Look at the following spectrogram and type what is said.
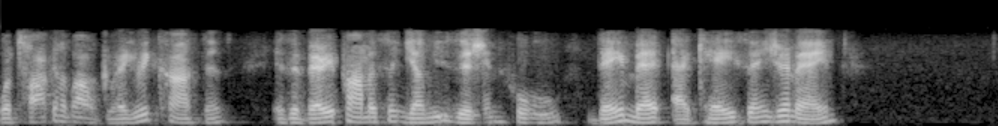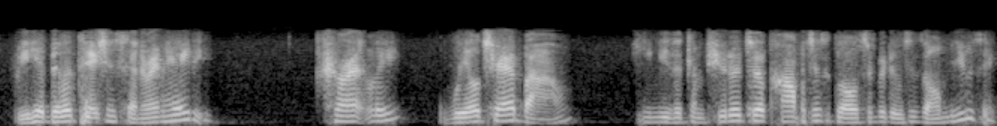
we're talking about Gregory Constance is a very promising young musician who they met at Kay Saint Germain Rehabilitation Center in Haiti. Currently wheelchair bound, he needs a computer to accomplish his goals to produce his own music.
